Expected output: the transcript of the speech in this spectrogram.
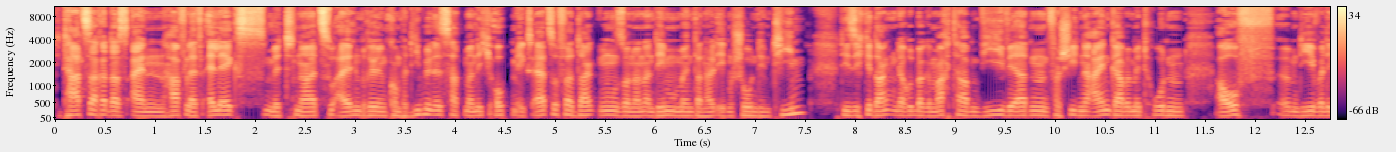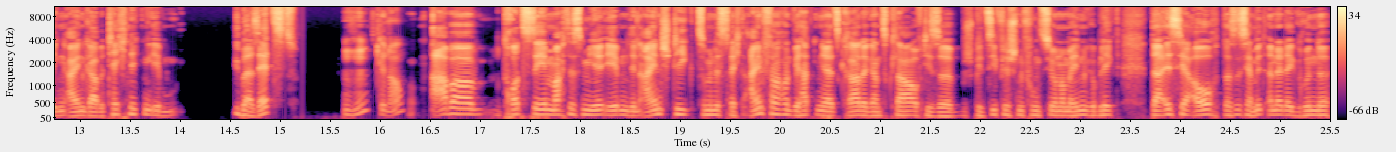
die Tatsache, dass ein Half-Life Alex mit nahezu allen Brillen kompatibel ist, hat man nicht OpenXR zu verdanken, sondern an dem Moment dann halt eben schon dem Team, die sich Gedanken darüber gemacht haben, wie werden verschiedene Eingabemethoden auf ähm, die jeweiligen Eingabetechniken eben übersetzt Mhm, genau. Aber trotzdem macht es mir eben den Einstieg zumindest recht einfach und wir hatten ja jetzt gerade ganz klar auf diese spezifischen Funktionen nochmal hingeblickt. Da ist ja auch, das ist ja mit einer der Gründe,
